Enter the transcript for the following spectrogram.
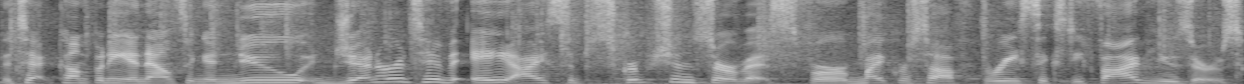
The tech company announcing a new generative AI subscription service for Microsoft 365 users.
